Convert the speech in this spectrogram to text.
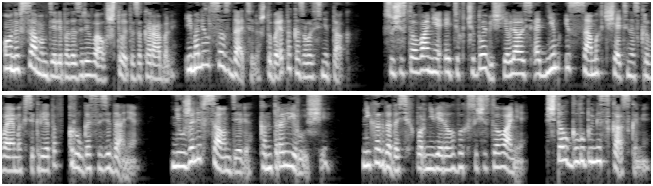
Он и в самом деле подозревал, что это за корабль, и молил Создателя, чтобы это оказалось не так. Существование этих чудовищ являлось одним из самых тщательно скрываемых секретов круга созидания. Неужели в самом деле контролирующие? Никогда до сих пор не верил в их существование, считал глупыми сказками.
